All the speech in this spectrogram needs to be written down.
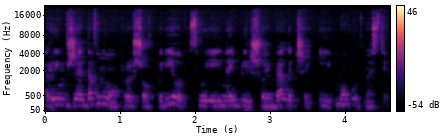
Рим вже давно пройшов період своєї найбільшої величі і могутності.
